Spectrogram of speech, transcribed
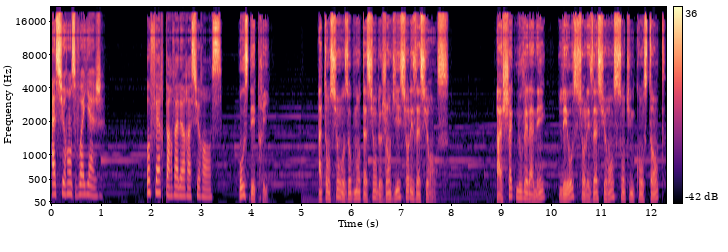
Assurance voyage. Offert par Valeur Assurance. Hausse des prix. Attention aux augmentations de janvier sur les assurances. À chaque nouvelle année, les hausses sur les assurances sont une constante,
